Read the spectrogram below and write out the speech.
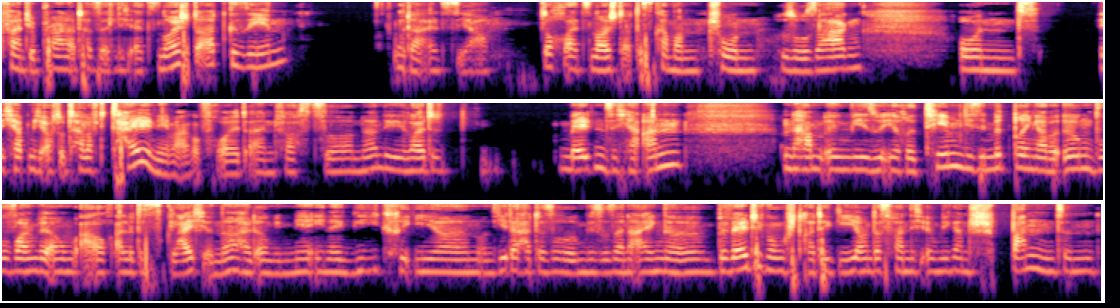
Find Your Prana tatsächlich als Neustart gesehen oder als ja doch als Neustart, das kann man schon so sagen. Und ich habe mich auch total auf die Teilnehmer gefreut, einfach so. Ne? Die Leute melden sich ja an und haben irgendwie so ihre Themen, die sie mitbringen, aber irgendwo wollen wir auch alle das Gleiche, ne? Halt irgendwie mehr Energie kreieren und jeder hatte so irgendwie so seine eigene Bewältigungsstrategie und das fand ich irgendwie ganz spannend und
